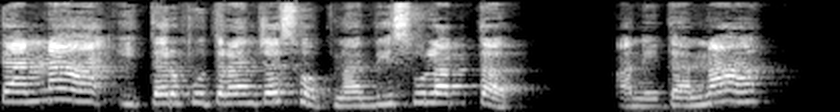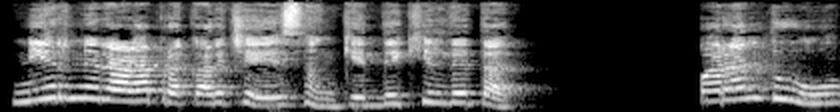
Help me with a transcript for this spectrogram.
त्यांना इतर पुत्रांच्या स्वप्नात दिसू लागतात आणि त्यांना निरनिराळ्या प्रकारचे संकेत देखील देतात. परंतु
